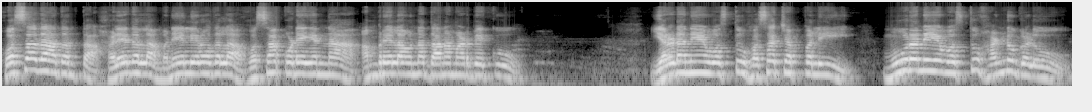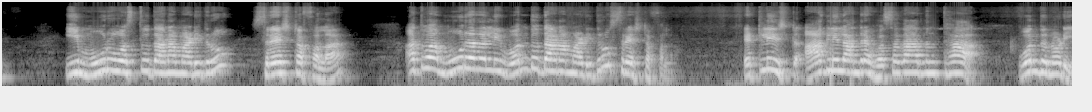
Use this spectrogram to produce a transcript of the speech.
ಹೊಸದಾದಂಥ, ಹಳೇದಲ್ಲ, ಮನೆಯಲ್ಲಿರೋದಲ್ಲ, ಹೊಸ ಕೊಡೆಯನ್ನ, ಅಂಬ್ರೆಲಾವನ್ನ ದಾನ ಮಾಡಬೇಕು. ಎರಡನೇ ವಸ್ತು ಹೊಸ ಚಪ್ಪಲಿ ಮೂರನೆಯ ವಸ್ತು ಹಣ್ಣುಗಳು. ಈ ಮೂರು ವಸ್ತು ದಾನ ಮಾಡಿದ್ರು ಶ್ರೇಷ್ಠ ಫಲ, ಅಥವಾ ಮೂರರಲ್ಲಿ ಒಂದು ದಾನ ಮಾಡಿದ್ರು ಶ್ರೇಷ್ಠ ಫಲ. ಅಟ್ಲೀಸ್ಟ್ ಆಗಲಿಲ್ಲ ಅಂದರೆ ಹೊಸದಾದಂತಹ ಒಂದು ನೋಡಿ.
